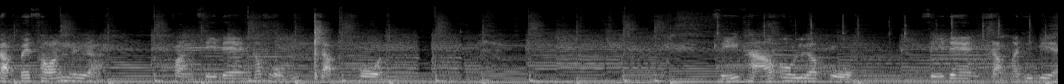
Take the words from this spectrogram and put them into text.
กลับไปซ้อนเรือ ฝั่งสีแดงครับผมจับโคน สีขาวเอาเรือผูก สีแดงกลับมาที่เบี้ย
